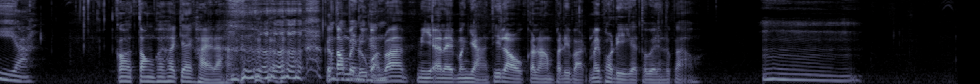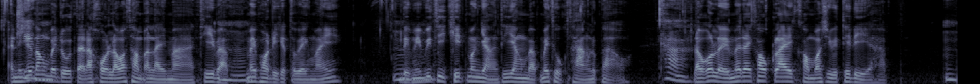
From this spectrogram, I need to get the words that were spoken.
ดีอะก็ต้องค่อยๆแก้ไขแล้วฮะก็ต้องไปดูก่อนว่ามีอะไรบางอย่างที่เรากำลังปฏิบัติไม่พอดีกับตัวเองหรือเปล่า อืม อันนี้เช่ก็นต้องไปดูแต่ละคนแล้วว่าทำอะไรมาที่แบบอือฮึไม่พอดีกับตัวเองไหมหรือมีวิธีคิดบางอย่างที่ยังแบบไม่ถูกทางหรือเปล่า ค่ะ เราก็เลยไม่ได้เข้าใกล้คำว่าชีวิตที่ดีอะครับอืม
